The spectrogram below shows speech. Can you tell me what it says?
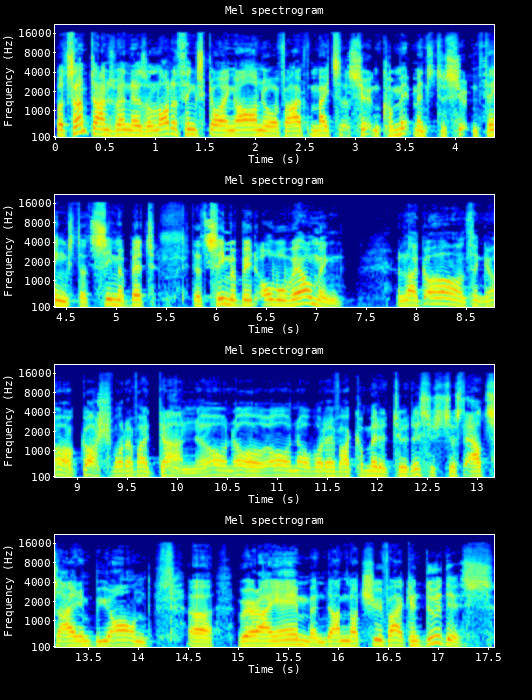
but sometimes when there's a lot of things going on, or if I've made certain commitments to certain things that seem a bit that seem a bit overwhelming, and like, oh, and thinking, oh gosh, what have I done? Oh no, oh no, what have I committed to? This is just outside and beyond uh, where I am, and I'm not sure if I can do this.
